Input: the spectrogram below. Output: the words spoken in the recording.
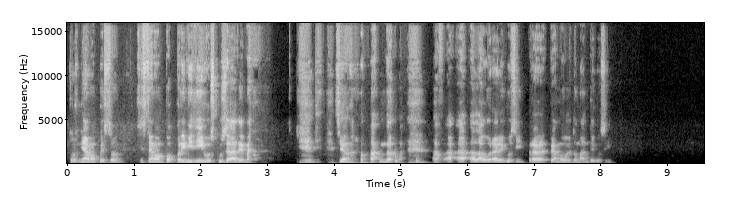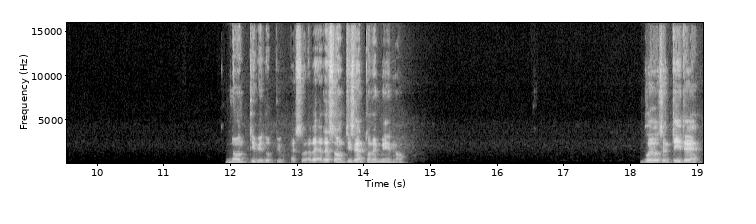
torniamo a questo sistema un po' primitivo, scusate, ma stiamo provando a, a, a lavorare così. Proviamo le domande così. Non ti vedo più, adesso, adesso non ti sento nemmeno. Voi lo sentite?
